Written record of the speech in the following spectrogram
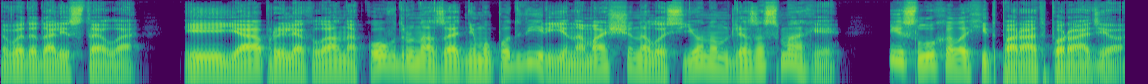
веде далі Стелла, і я прилягла на ковдру на задньому подвір'ї, намащена лосьйоном для засмаги, і слухала хіт парад по радіо.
